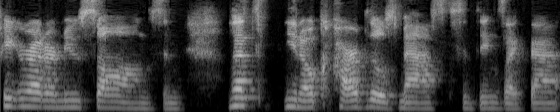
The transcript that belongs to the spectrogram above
figure out our new songs and let's you know carve those masks and things like that.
